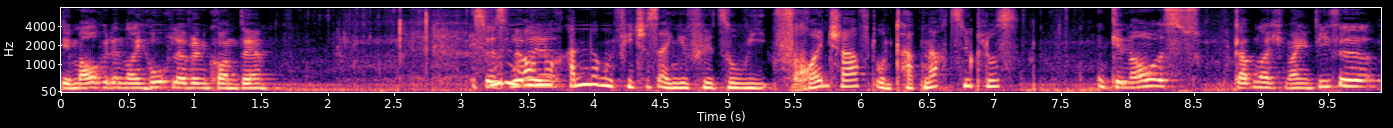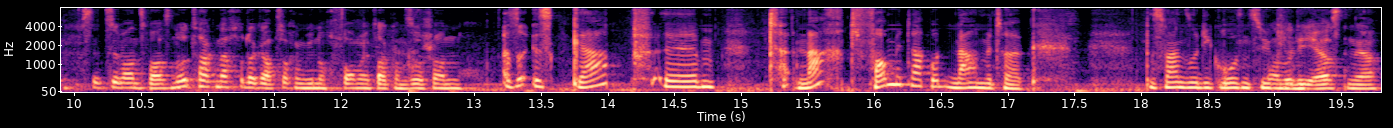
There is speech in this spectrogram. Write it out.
eben auch wieder neu hochleveln konnte. Es wurden auch noch anderen Features eingeführt, so wie Freundschaft und Tag-Nacht-Zyklus. Genau, es gab noch, ich meine, wie viele Sätze waren es? War es nur Tag-Nacht oder gab es auch irgendwie noch Vormittag und so schon? Also es gab ähm, Nacht, Vormittag und Nachmittag. Das waren so die großen Zyklen. Also die ersten, ja.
